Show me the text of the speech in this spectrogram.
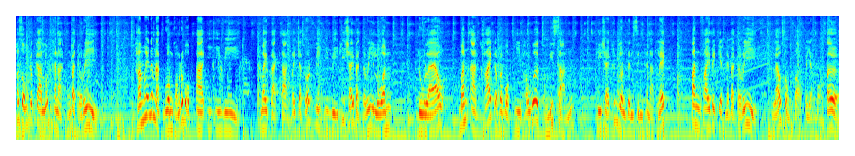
ผสมกับการลดขนาดของแบตเตอรี่ ทำให้น้ำหนักรวมของระบบ REEV ไม่แตกต่างไปจากรถ BEV ที่ใช้แบตเตอรี่ล้วน ดูแล้วมันอาจคล้ายกับระบบ e-power ของนิสสันที่ใช้เครื่องยนต์เบนซินขนาดเล็ก ปั่นไฟไปเก็บในแบตเตอรี่ แล้วส่งต่อไปยังมอเตอร์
